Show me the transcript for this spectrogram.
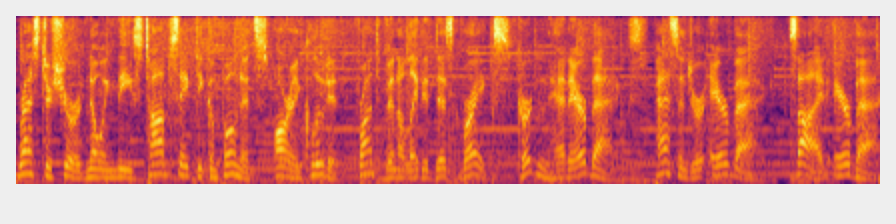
rest assured knowing these top safety components are included. Front ventilated disc brakes, curtain head airbags, passenger airbag, side airbag,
